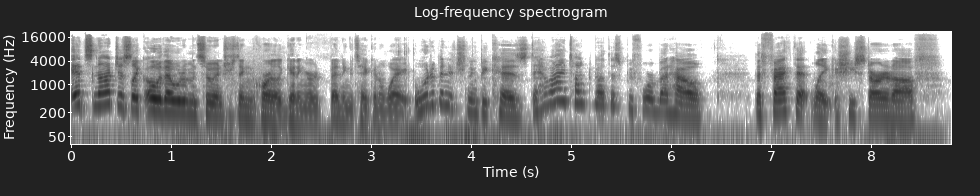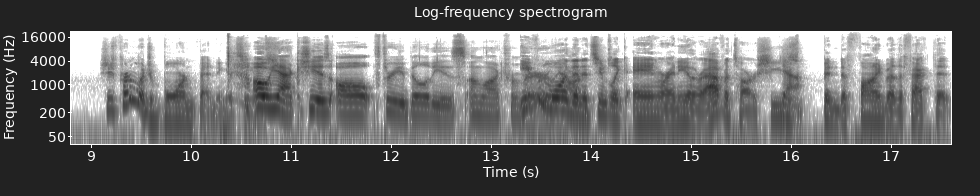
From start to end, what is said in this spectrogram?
it's not just like oh that would have been so interesting. Korra like, getting her bending taken away. It would have been interesting because have I talked about this before about how the fact that like she started off. She's pretty much born bending. It seems. oh yeah, because she has all three abilities unlocked from very even more than it seems like Aang or any other avatar. She's Yeah. been defined by the fact that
